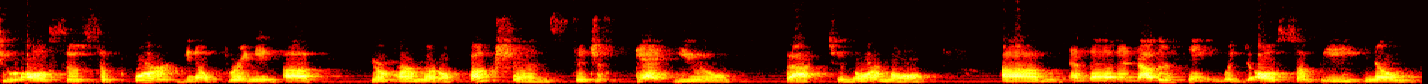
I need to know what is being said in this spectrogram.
to also support, you know, bringing up your hormonal functions to just get you back to normal. Um, and then another thing would also be, you know,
